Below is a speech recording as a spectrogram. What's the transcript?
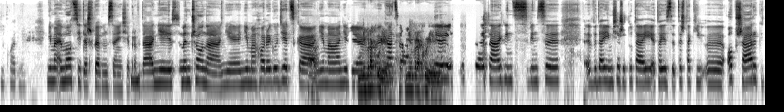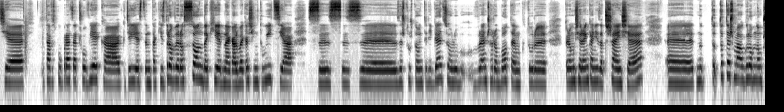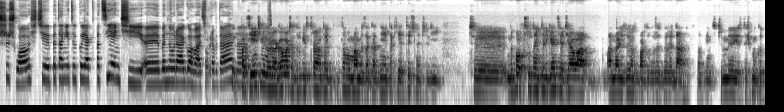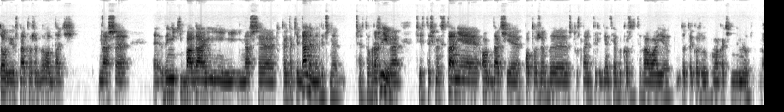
Dokładnie. Nie ma emocji też w pewnym sensie, mhm. prawda? Nie jest zmęczona, nie, nie ma chorego dziecka, tak. nie ma, nie wiem, nie brakuje, kaca. Nie brakuje. Nie, tak, więc, więc e, wydaje mi się, że tutaj to jest też taki obszar, gdzie ta współpraca człowieka, gdzie jest ten taki zdrowy rozsądek jednak, albo jakaś intuicja z, z, z, ze sztuczną inteligencją lub wręcz robotem, który, któremu się ręka nie zatrzęsie, e, no to, to też ma ogromną przyszłość. Pytanie tylko, jak pacjenci e, będą reagować, prawda? Na... Pacjenci będą reagować, a z drugiej strony tutaj znowu mamy zagadnienie takie etyczne, czyli czy, no bo sztuczna inteligencja działa analizując bardzo duże zbiory danych, no więc czy my jesteśmy gotowi już na to, żeby oddać nasze e, wyniki badań i, i nasze tutaj takie dane medyczne, często wrażliwe, czy jesteśmy w stanie oddać je po to, żeby sztuczna inteligencja wykorzystywała je do tego, żeby pomagać innym ludziom. No,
